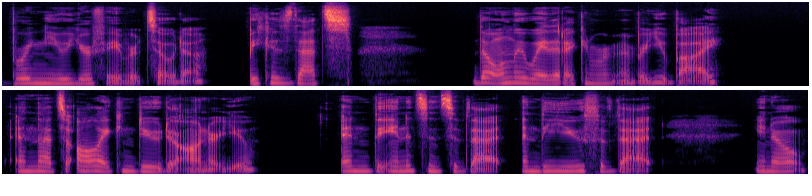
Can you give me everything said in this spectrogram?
bring you your favorite soda because that's the only way that I can remember you by. And that's all I can do to honor you. And the innocence of that and the youth of that, you know,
